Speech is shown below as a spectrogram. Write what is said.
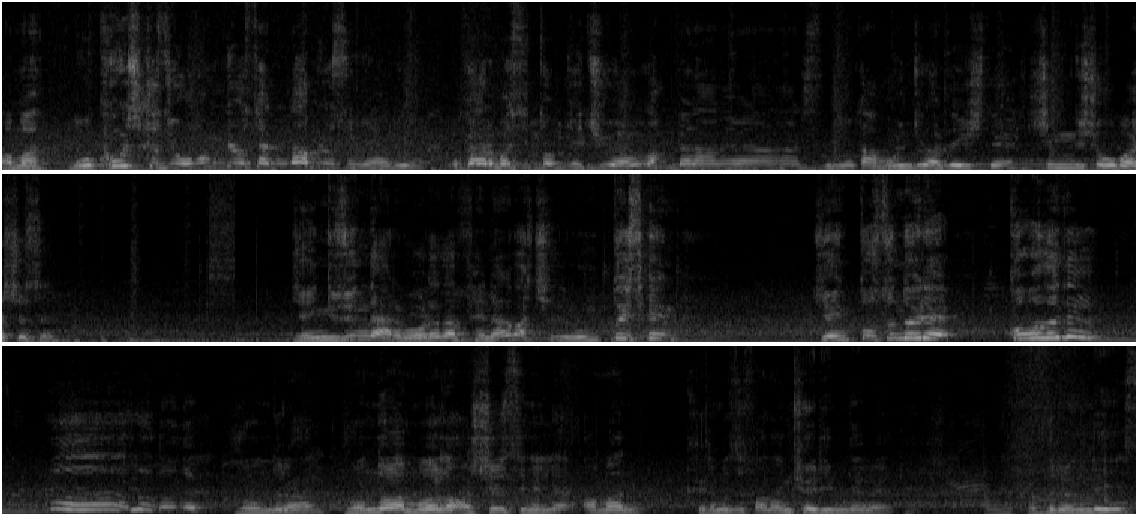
Aman Lokovic kızıyor oğlum diyor sen ne yapıyorsun ya diyor. O kadar basit top geçiyor Allah belanı versin diyor. Tamam oyuncular değişti. Şimdi show başlasın. Cengiz Ünder bu arada Fenerbahçeli unuttuysam. Cenk Tosun da öyle kovaladı. Aa lan oğlum. Ronduran. Ronduran bu arada aşırı sinirli. Aman kırmızı falan göreyim deme. Hazır öndeyiz.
